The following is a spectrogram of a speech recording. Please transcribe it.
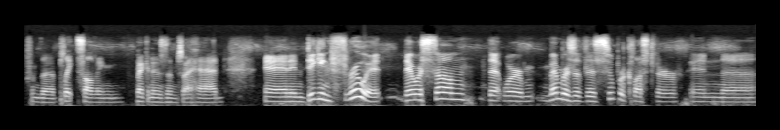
from the plate solving mechanisms I had. And in digging through it, there were some that were members of this supercluster in uh,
